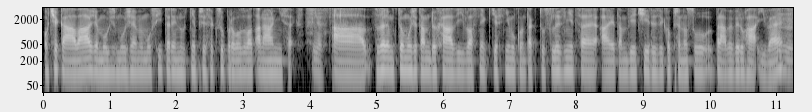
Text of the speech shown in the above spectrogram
očekává, že muž s mužem musí tedy nutně při sexu provozovat anální sex. Jasně. A vzhledem k tomu, že tam dochází vlastně k těsnému kontaktu sliznice a je tam větší riziko přenosu právě viru HIV, mm-hmm.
